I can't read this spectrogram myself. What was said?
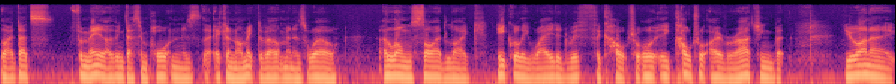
like that's for me, I think that's important is the economic development as well alongside like equally weighted with the cultural or e- cultural overarching. But you want to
